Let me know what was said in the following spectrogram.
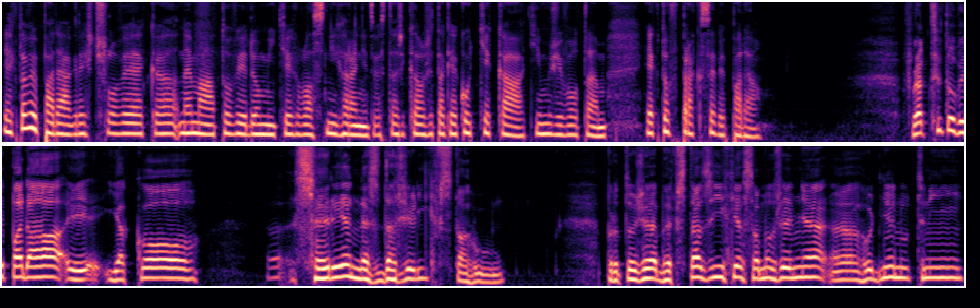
Jak to vypadá, když člověk eh, nemá to vědomí těch vlastních hranic? Vy jste říkal, že tak jako těká tím životem. Jak to v praxi vypadá? V praxi to vypadá jako série nezdařilých vztahů, protože ve vztazích je samozřejmě hodně nutný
